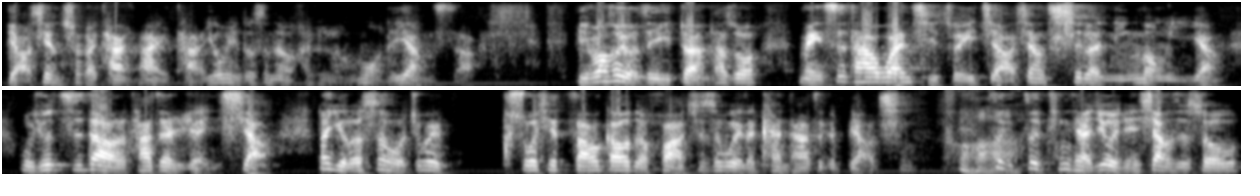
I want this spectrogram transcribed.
表现出来，他很爱他，永远都是那种很冷漠的样子啊。比方说有这一段，他说每次他弯起嘴角，像吃了柠檬一样，我就知道了他在忍笑。那有的时候我就会说些糟糕的话，就是为了看他这个表情。这这听起来就有点像是说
